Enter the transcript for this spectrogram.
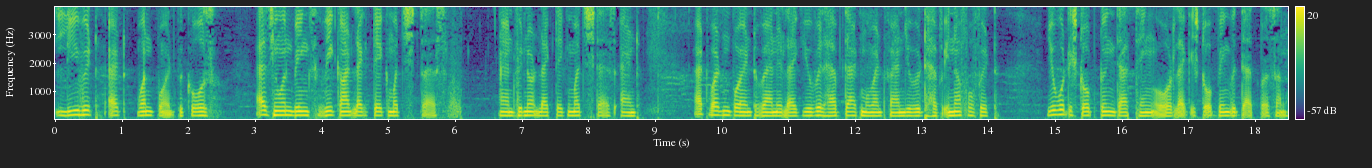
leave it at one point because as human beings we can't like take much stress and we don't like take much stress and at one point when you like you will have that moment when you would have enough of it you would stop doing that thing or like stop being with that person.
